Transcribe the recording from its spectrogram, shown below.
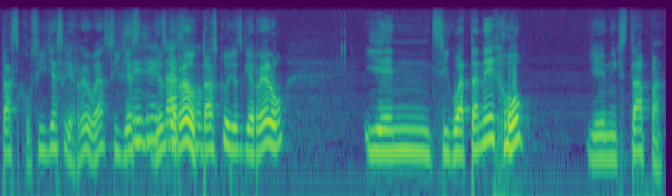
Tasco, sí, ya es Guerrero, ¿verdad? Sí, ya es, Sí, sí, ya es. Guerrero, Tasco ya es Guerrero, y en Cihuatanejo y en Ixtapa.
